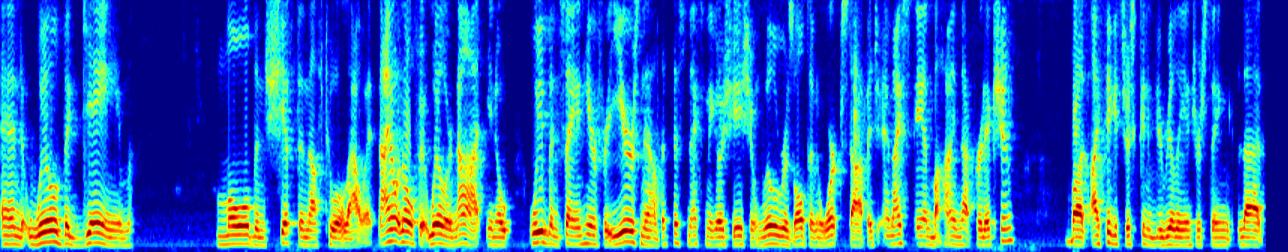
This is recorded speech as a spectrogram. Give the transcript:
And will the game mold and shift enough to allow it? I don't know if it will or not. You know, we've been saying here for years now that this next negotiation will result in a work stoppage, and I stand behind that prediction. But I think it's just going to be really interesting that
